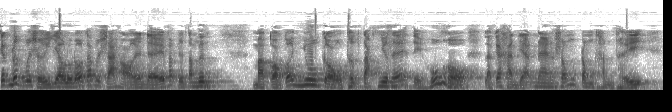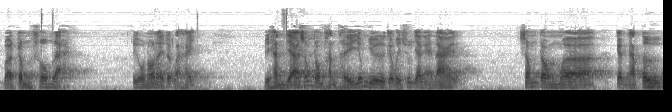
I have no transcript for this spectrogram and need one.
cắt đứt với sự giao lưu đối tác với xã hội để phát triển tâm linh mà còn có nhu cầu thực tập như thế thì huống hồ là các hành giả đang sống trong thành thị và trong xôn làng cái câu nói này rất là hay. Vì hành giả sống trong thành thị giống như các vị xuất gia ngày nay sống trong uh, các ngã tư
